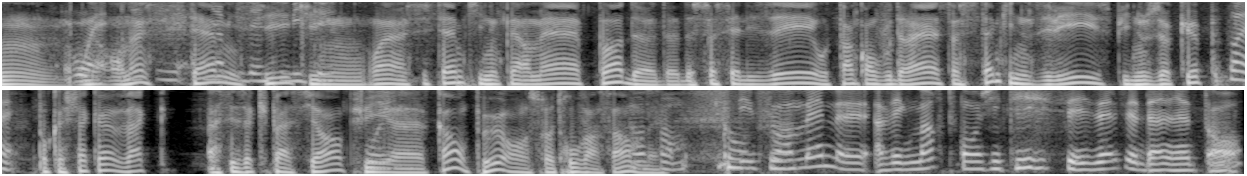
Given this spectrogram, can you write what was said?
Hmm. Ouais. On a un système a ici qui, nous- ouais, un système qui nous permet pas de, de, de socialiser autant qu'on voudrait. C'est un système qui nous divise puis nous occupe Ouais. pour que chacun vaque à ses occupations. Puis Oui. euh, quand on peut, on se retrouve ensemble. ensemble. Des fois peut. même euh, avec Marthe, quand j'étais chez elle ces derniers temps,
